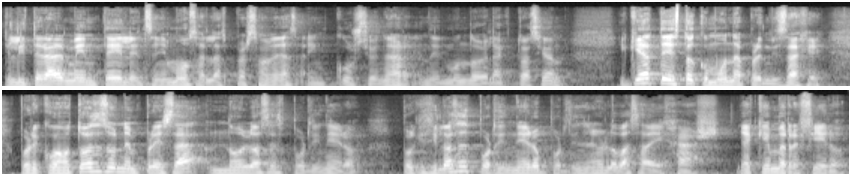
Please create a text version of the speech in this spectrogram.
Que literalmente le enseñamos a las personas a incursionar en el mundo de la actuación. Y quédate esto como un aprendizaje. Porque cuando tú haces una empresa, no lo haces por dinero. Porque si lo haces por dinero, por dinero lo vas a dejar. ¿Y a qué me refiero?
